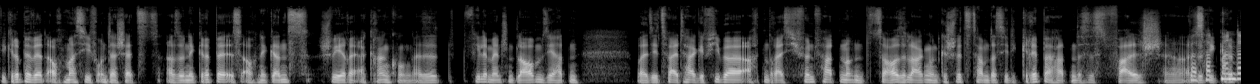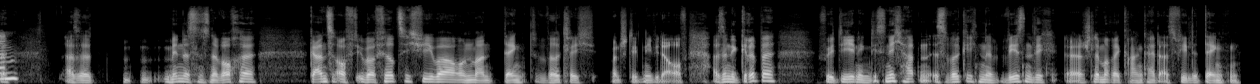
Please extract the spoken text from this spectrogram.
Die Grippe wird auch massiv unterschätzt. Also eine Grippe ist auch eine ganz schwere Erkrankung. Also viele Menschen glauben, sie hatten, weil sie zwei Tage Fieber 38,5 hatten und zu Hause lagen und geschwitzt haben, dass sie die Grippe hatten. Das ist falsch. Ja. Also Was hat man Grippe, dann? Also mindestens eine Woche ganz oft über 40 Fieber und man denkt wirklich, man steht nie wieder auf. Also eine Grippe für diejenigen, die es nicht hatten, ist wirklich eine wesentlich äh, schlimmere Krankheit, als viele denken.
